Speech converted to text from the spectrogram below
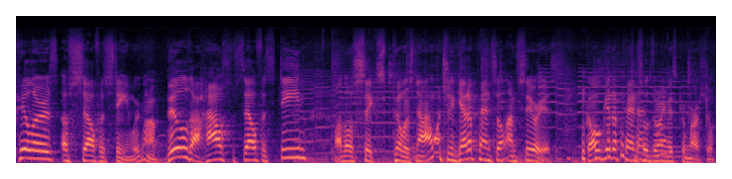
pillars of self-esteem. We're going to build a house of self-esteem on those six pillars. Now, I want you to get a pencil. I'm serious. Go get a pencil during this commercial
